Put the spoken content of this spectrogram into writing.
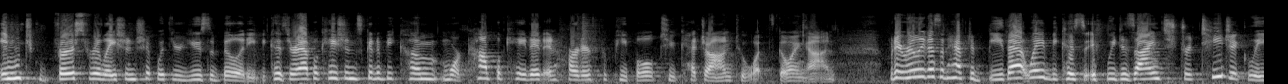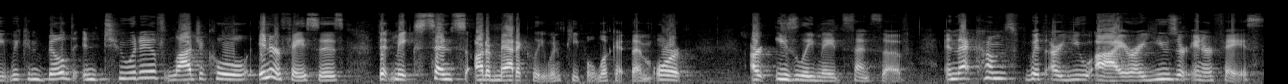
inverse relationship with your usability because your application is going to become more complicated and harder for people to catch on to what's going on. But it really doesn't have to be that way because if we design strategically, we can build intuitive, logical interfaces that make sense automatically when people look at them or are easily made sense of. And that comes with our UI or our user interface.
